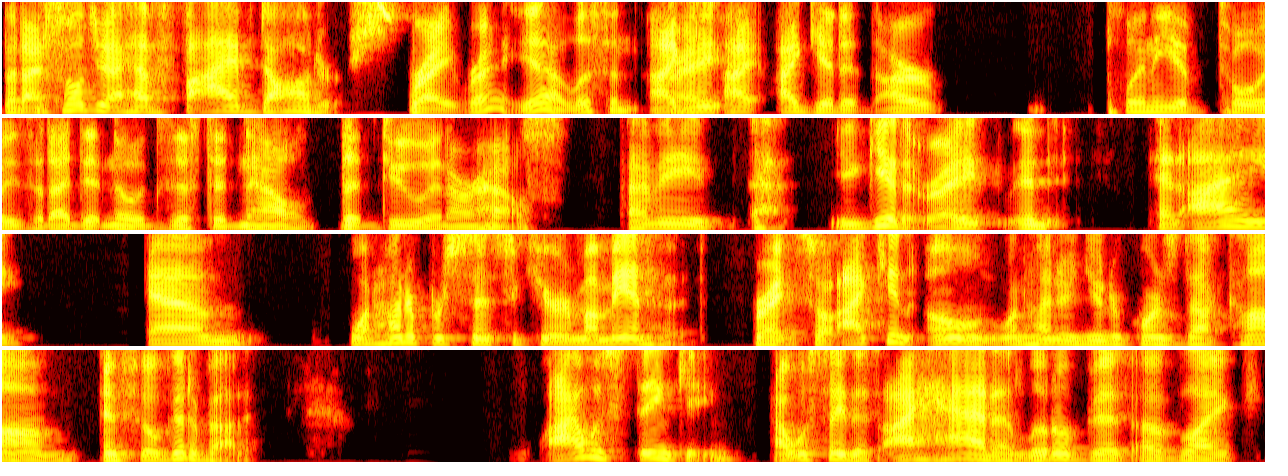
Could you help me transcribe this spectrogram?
but I told you I have five daughters. Right, right. Yeah. Listen, I, right? I, I get it. Our plenty of toys that I didn't know existed now that do in our house. I mean, you get it, right? And and I am 100% secure in my manhood, right? So I can own 100unicorns.com and feel good about it. I was thinking, I will say this, I had a little bit of like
